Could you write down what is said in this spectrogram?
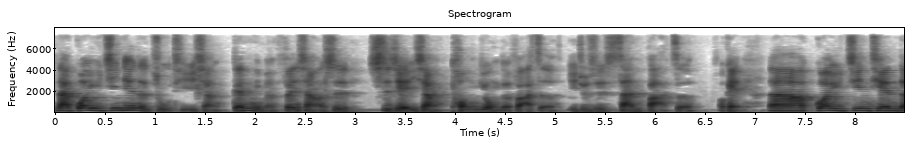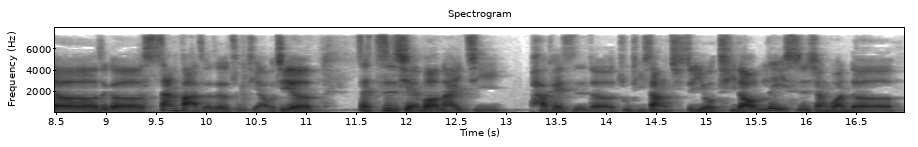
那关于今天的主题，想跟你们分享的是世界一项通用的法则，也就是三法则。OK，那关于今天的这个三法则这个主题啊，我记得。在之前不知道哪一集 Podcast 的主题上，其实有提到类似相关的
